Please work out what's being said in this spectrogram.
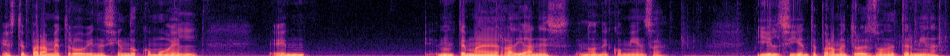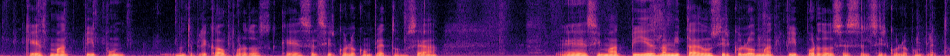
este parámetro viene siendo como el en en un tema de radianes en donde comienza y el siguiente parámetro es donde termina que es matpi multiplicado por 2 que es el círculo completo. O sea eh, si matpi es la mitad de un círculo matpi por 2 es el círculo completo.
